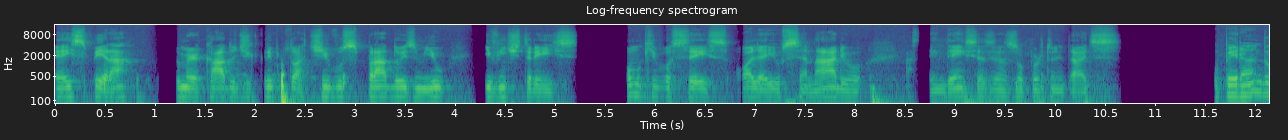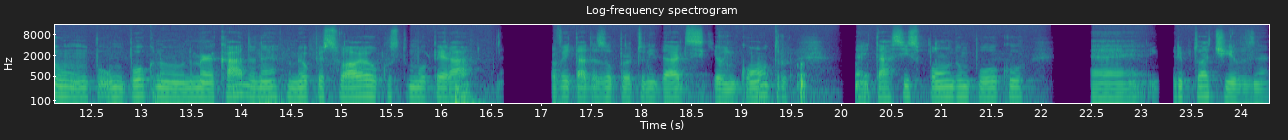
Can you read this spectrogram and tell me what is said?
é, esperar do mercado de criptoativos para 2023. Como que vocês olham aí o cenário, as tendências e as oportunidades? Operando um, um pouco no, no mercado, né? No meu pessoal eu costumo operar, né? aproveitar das oportunidades que eu encontro né? e estar tá se expondo um pouco é, em criptoativos, né?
